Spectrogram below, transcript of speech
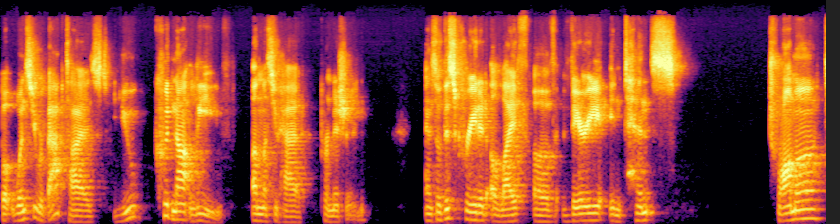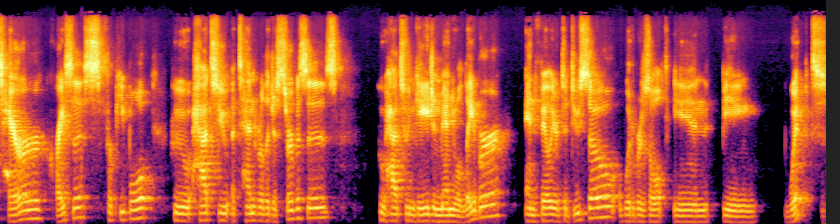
but once you were baptized, you could not leave unless you had permission. And so this created a life of very intense trauma, terror, crisis for people who had to attend religious services, who had to engage in manual labor, and failure to do so would result in being whipped.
